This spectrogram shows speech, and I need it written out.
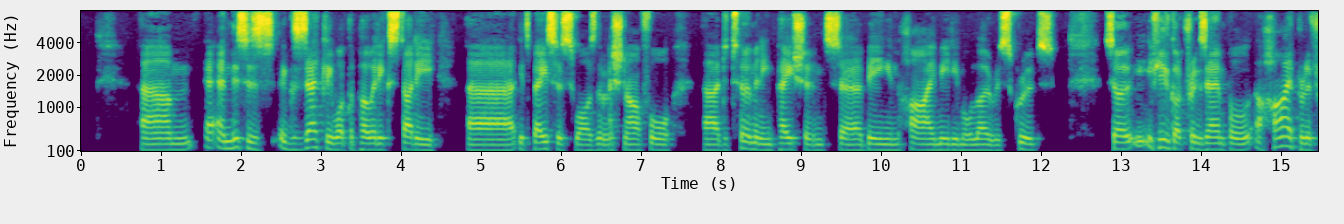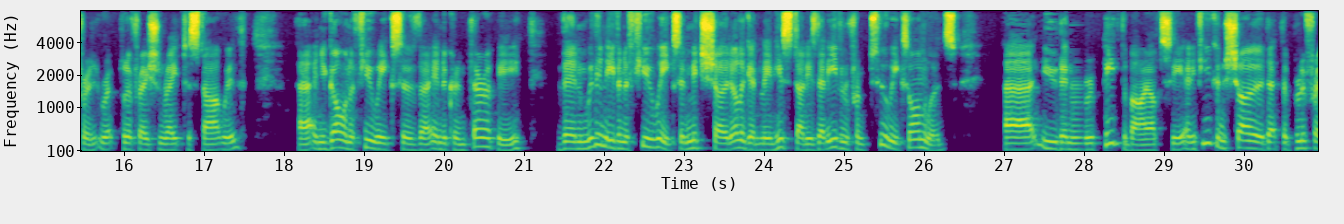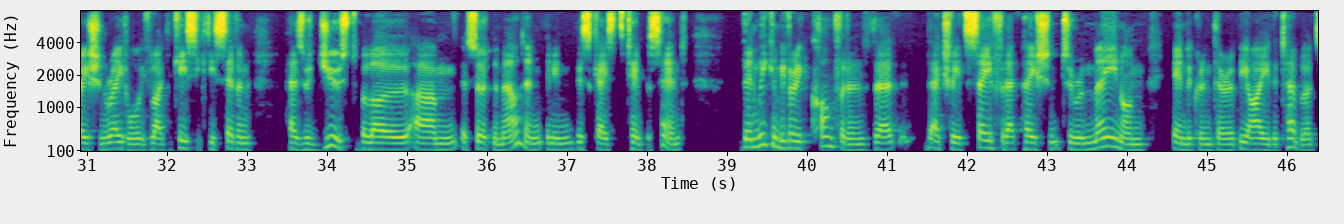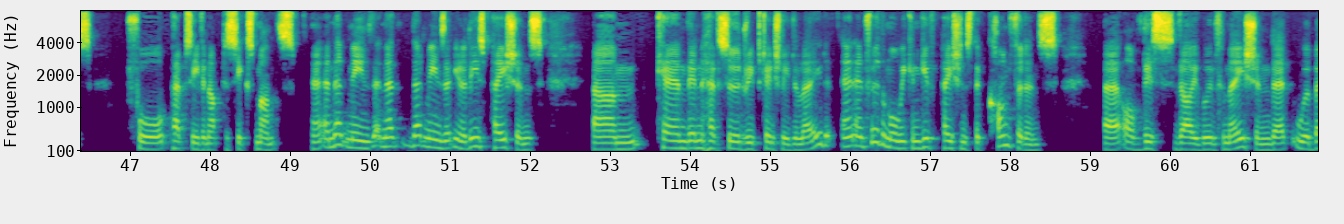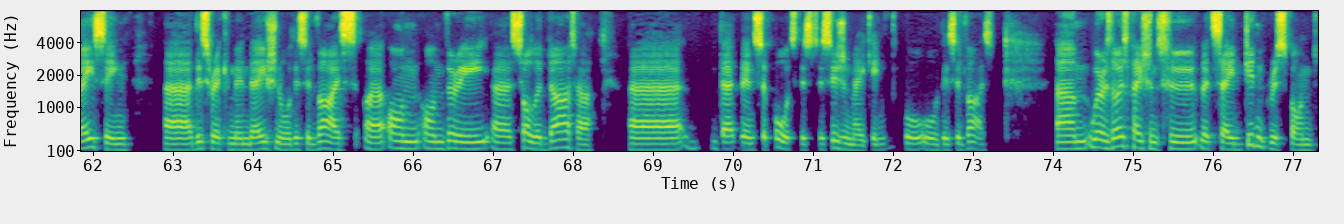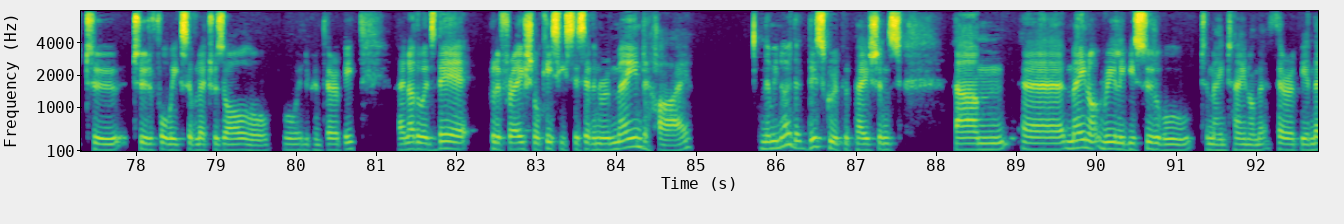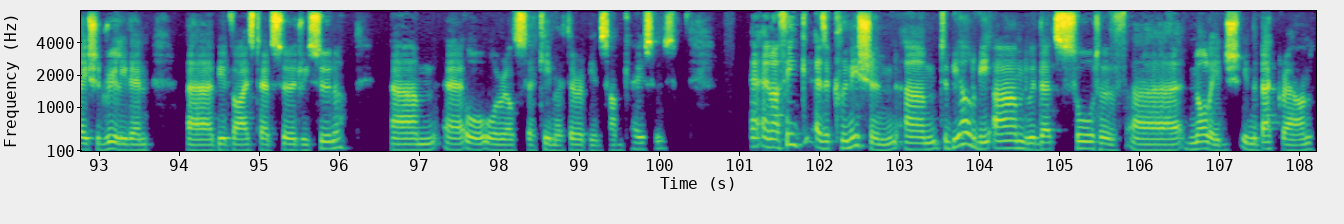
Um, and this is exactly what the POETIC study, uh, its basis was, the rationale for uh, determining patients uh, being in high, medium, or low risk groups. So, if you've got, for example, a high prolifer- proliferation rate to start with, uh, and you go on a few weeks of uh, endocrine therapy, then within even a few weeks, and Mitch showed elegantly in his studies that even from two weeks onwards, uh, you then repeat the biopsy, and if you can show that the proliferation rate, or if you like, the Ki67 has reduced below um, a certain amount, and, and, in this case it's 10%, then we can be very confident that actually it's safe for that patient to remain on endocrine therapy, i.e., the tablets, for perhaps even up to six months. And that means that, that means that you know these patients um, can then have surgery potentially delayed, and, and, furthermore, we can give patients the confidence uh, of this valuable information that we're basing uh, this recommendation or this advice uh, on, on very uh, solid data uh, that then supports this decision making or, or, this advice. Um, whereas those patients who, let's say, didn't respond to two to four weeks of letrozole or, or endocrine therapy, in other words, their proliferation or Ki67 remained high, then we know that this group of patients um, uh, may not really be suitable to maintain on that therapy, and they should really then uh, be advised to have surgery sooner um, uh, or, or, else uh, chemotherapy in some cases. And I think as a clinician, um, to be able to be armed with that sort of uh, knowledge in the background,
